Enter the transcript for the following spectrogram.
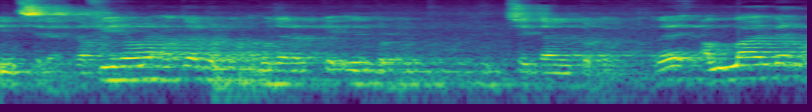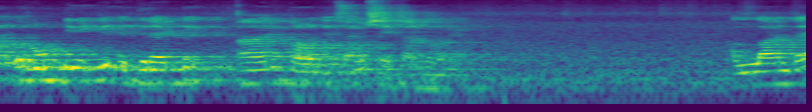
ഇൻസിലെ. റഫീനോനെ ഒക്കെ പെട്ടു അബുജാലൊക്കെ ഇതിൽ പെട്ടു ശൈത്താനിൽ പെട്ടു. അത് അള്ളാഹിന്റെ റൂട്ടിനിക്ക് എതിരായിട്ട് ആരും പ്രവർത്തിച്ചാലും ശൈത്താൻ എന്ന് പറയും. അള്ളാഹിന്റെ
